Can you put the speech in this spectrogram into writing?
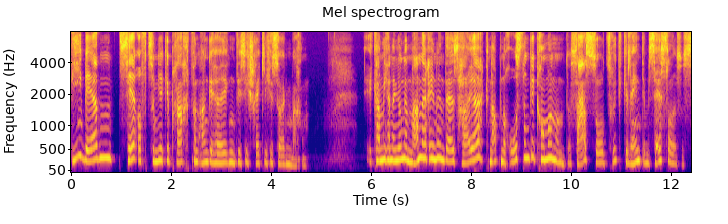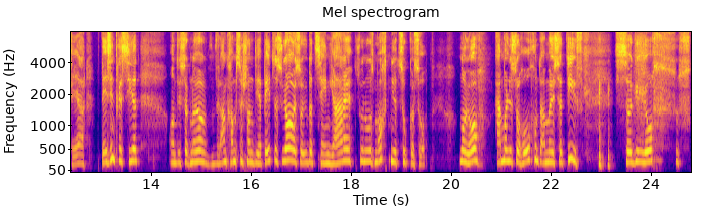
die werden sehr oft zu mir gebracht von Angehörigen, die sich schreckliche Sorgen machen. Ich kann mich an einen jungen Mann erinnern, der ist heuer knapp nach Ostern gekommen und er saß so zurückgelehnt im Sessel, also sehr desinteressiert. Und ich sage, naja, wie lange haben Sie schon Diabetes? Ja, also über zehn Jahre. So, was macht denn Ihr Zucker so? Naja, einmal ist er hoch und einmal ist er tief. Sage ich, ja, das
